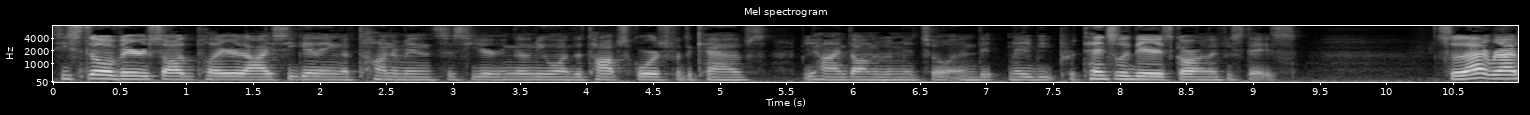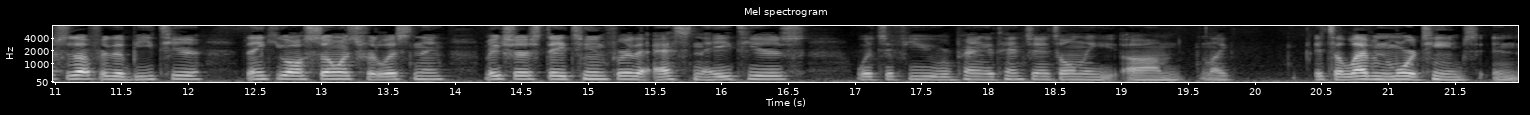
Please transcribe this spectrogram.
he's still a very solid player that I see getting a ton of minutes this year and going to be one of the top scorers for the Cavs behind Donovan Mitchell and maybe potentially Darius Garland if he stays. So that wraps it up for the B tier. Thank you all so much for listening. Make sure to stay tuned for the S and A tiers, which if you were paying attention, it's only um like it's 11 more teams and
